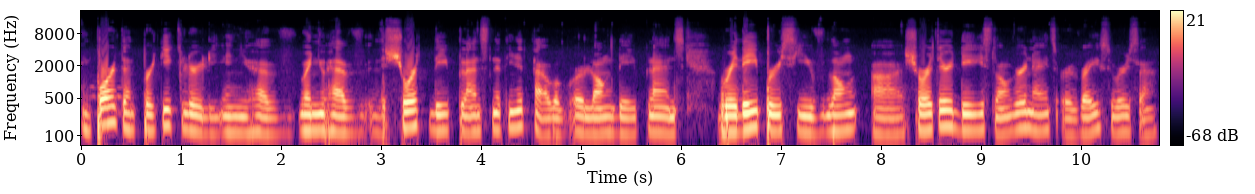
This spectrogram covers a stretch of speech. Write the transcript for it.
important particularly in you have when you have the short day plants na tinatawag or long day plants where they perceive long uh, shorter days longer nights or vice versa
